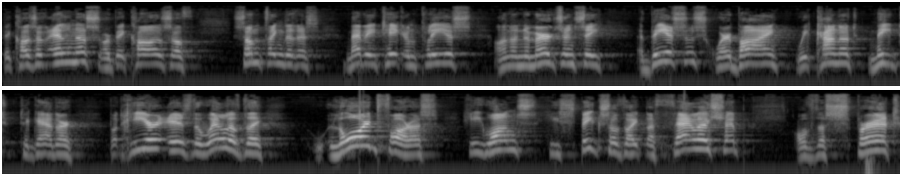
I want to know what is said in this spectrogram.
because of illness or because of something that has maybe taken place on an emergency basis, whereby we cannot meet together. But here is the will of the Lord for us. He wants, he speaks about the fellowship of the Spirit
